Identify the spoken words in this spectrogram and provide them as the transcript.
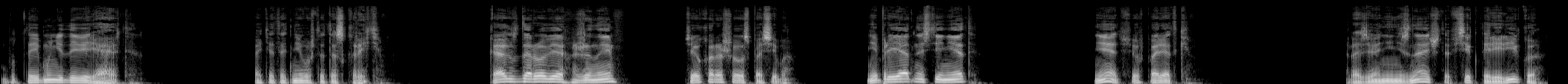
будто ему не доверяют. Хотят от него что-то скрыть. «Как здоровье жены?» «Все хорошо, спасибо». «Неприятностей нет?» «Нет, все в порядке». Разве они не знают, что в секторе Рико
